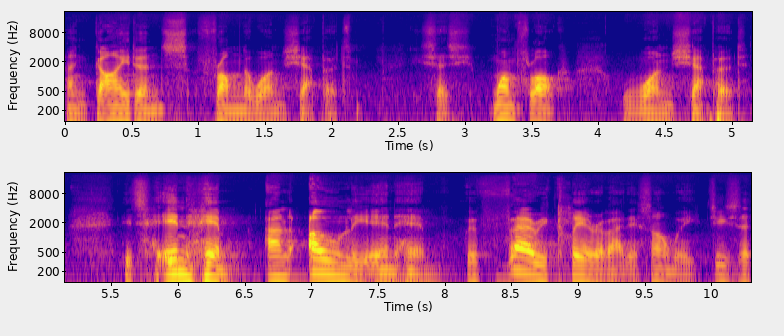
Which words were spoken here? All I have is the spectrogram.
and guidance from the one shepherd. He says, one flock, one shepherd. It's in him and only in him. We're very clear about this, aren't we? Jesus said,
